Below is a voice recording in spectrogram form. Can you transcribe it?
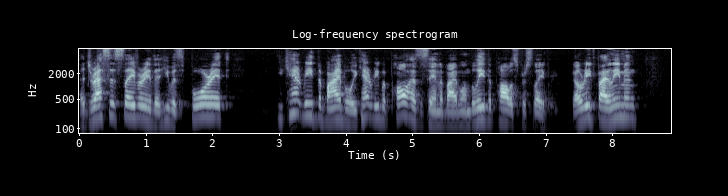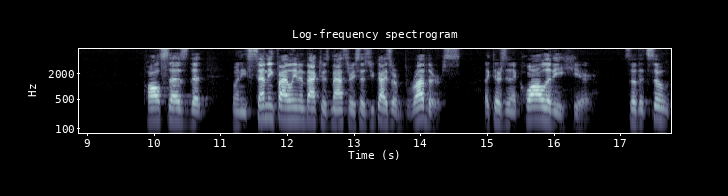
addresses slavery, that he was for it, you can't read the Bible, you can't read what Paul has to say in the Bible and believe that Paul was for slavery. Go read Philemon. Paul says that when he's sending Philemon back to his master, he says, You guys are brothers. Like there's an equality here. So that so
